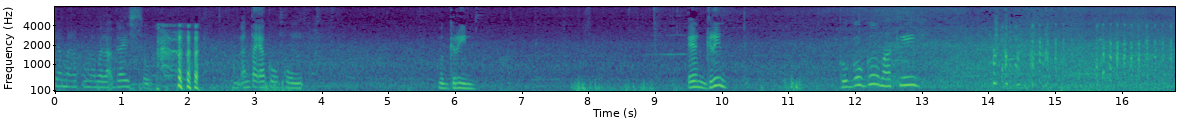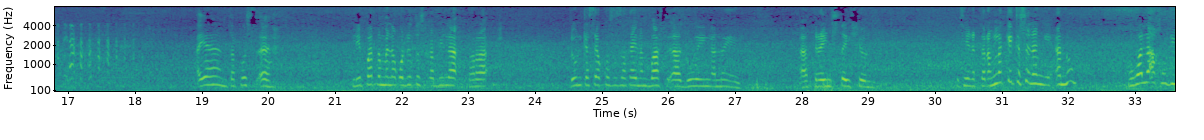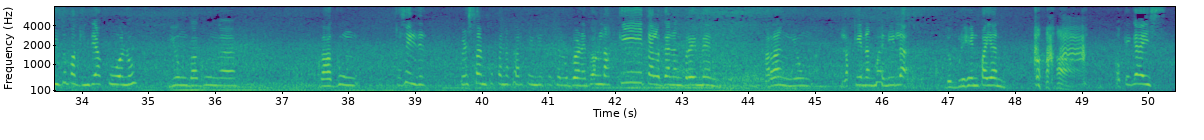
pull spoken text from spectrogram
Naman ako nawala guys. So, mag-antay ako kung mag-green. Ayan, green. Go, go, go, Maki. Ayan, tapos, eh, lipat naman ako dito sa kabila para doon kasi ako sasakay ng bus uh, going ano eh, uh, train station. Kasi nagtarang laki kasi ng ano, mawala ako dito pag hindi ako ano, yung bagong, uh, bagong, kasi first time ko pa nakarating dito sa lugar na ito. Ang laki talaga ng Bremen. Parang yung laki ng Manila. Dublihin pa yan. okay guys.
